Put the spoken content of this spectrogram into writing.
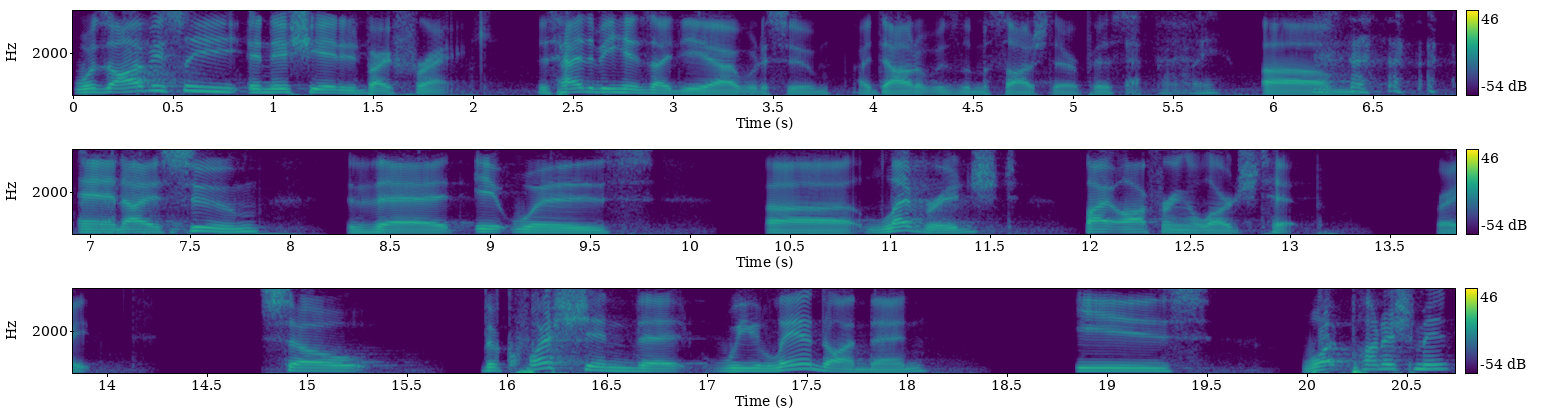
was obviously initiated by Frank. This had to be his idea, I would assume. I doubt it was the massage therapist. Definitely. Um, and I assume that it was uh, leveraged by offering a large tip, right? So the question that we land on then is what punishment,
